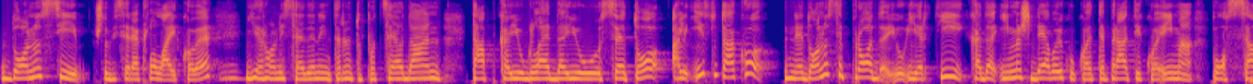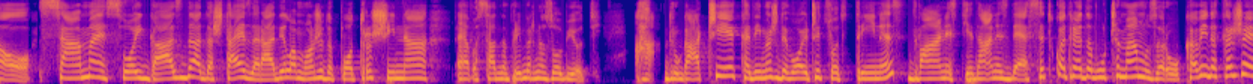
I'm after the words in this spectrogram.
donosi, što bi se reklo, lajkove, mm. jer oni sede na internetu po ceo dan, tapkaju, gledaju, sve to, ali isto tako ne donose prodaju, jer ti kada imaš devojku koja te prati, koja ima posao, sama je svoj gazda da šta je zaradila može da potroši na, evo sad na primjer na Zobiuti. A drugačije kad imaš devojčicu od 13, 12, 11, 10 koja treba da vuče mamu za rukav i da kaže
